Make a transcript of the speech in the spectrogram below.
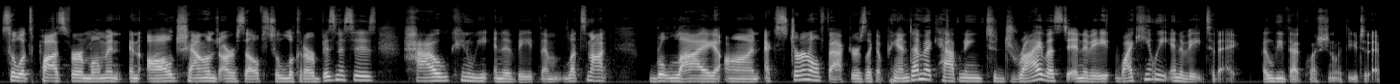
So let's pause for a moment and all challenge ourselves to look at our businesses. How can we innovate them? Let's not rely on external factors like a pandemic happening to drive us to innovate. Why can't we innovate today? I leave that question with you today.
